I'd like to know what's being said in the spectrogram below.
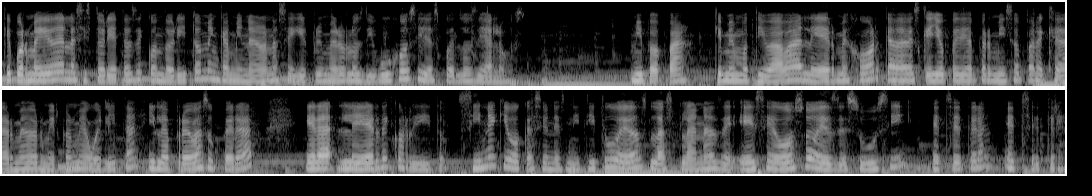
que por medio de las historietas de Condorito me encaminaron a seguir primero los dibujos y después los diálogos. Mi papá, que me motivaba a leer mejor cada vez que yo pedía permiso para quedarme a dormir con mi abuelita y la prueba a superar era leer de corridito, sin equivocaciones ni titubeos, las planas de ese oso es de Susi, etcétera, etcétera.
